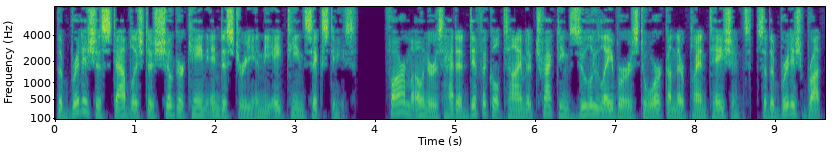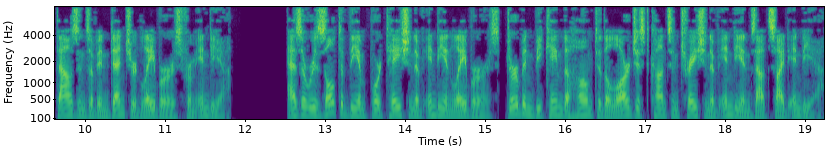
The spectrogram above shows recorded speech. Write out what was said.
The British established a sugar cane industry in the 1860s. Farm owners had a difficult time attracting Zulu labourers to work on their plantations, so the British brought thousands of indentured labourers from India. As a result of the importation of Indian labourers, Durban became the home to the largest concentration of Indians outside India.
